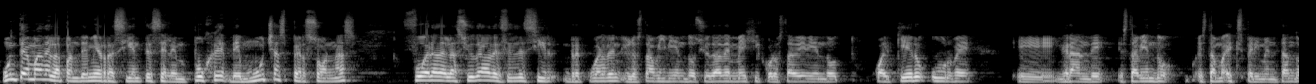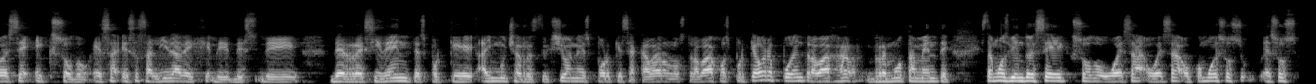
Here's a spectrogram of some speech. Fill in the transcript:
Un tema de la pandemia reciente es el empuje de muchas personas fuera de las ciudades, es decir, recuerden, lo está viviendo Ciudad de México, lo está viviendo cualquier urbe eh, grande, está viendo, está experimentando ese éxodo, esa, esa salida de, de, de, residentes, porque hay muchas restricciones, porque se acabaron los trabajos, porque ahora pueden trabajar remotamente. Estamos viendo ese éxodo o esa, o esa, o cómo esos, esos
